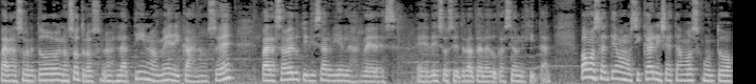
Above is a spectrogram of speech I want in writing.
para sobre todo nosotros, los latinoamericanos, ¿eh? para saber utilizar bien las redes. Eh, de eso se trata la educación digital. Vamos al tema musical y ya estamos junto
